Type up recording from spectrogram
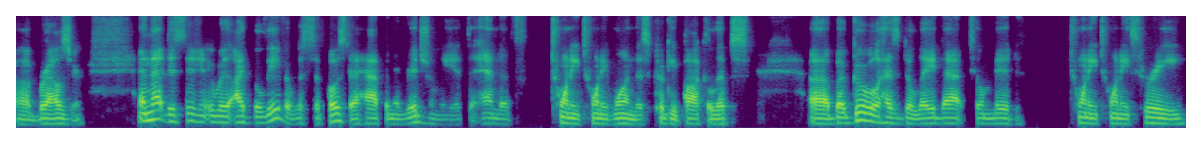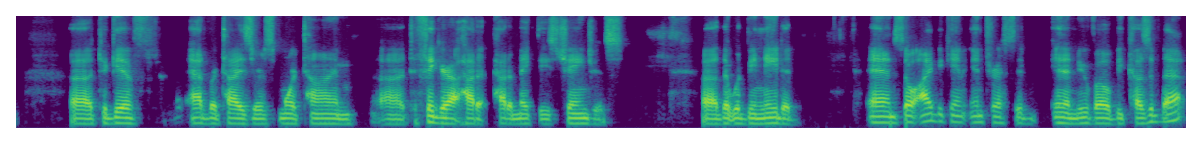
uh, browser. And that decision, it was, I believe it was supposed to happen originally at the end of 2021, this cookie apocalypse. Uh, but Google has delayed that till mid 2023 uh, to give advertisers more time uh, to figure out how to, how to make these changes uh, that would be needed. And so I became interested in Inuvo because of that.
